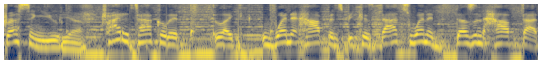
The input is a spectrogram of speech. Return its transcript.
distressing you, Yeah. try to tackle it like when it happens because that's when it doesn't have that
